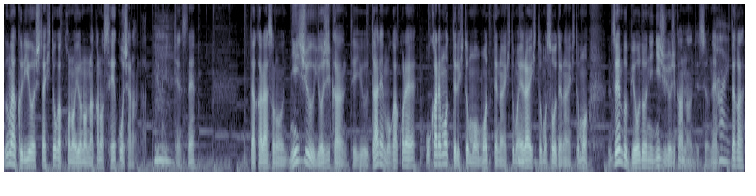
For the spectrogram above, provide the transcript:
うまく利用した人がこの世の中の成功者なんだっていうふうに言ってるんですね、だだからその24時間っていう誰もがこれお金持ってる人も持ってない人も偉い人もそうでない人も全部平等に24時間なんですよね、はい。だから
